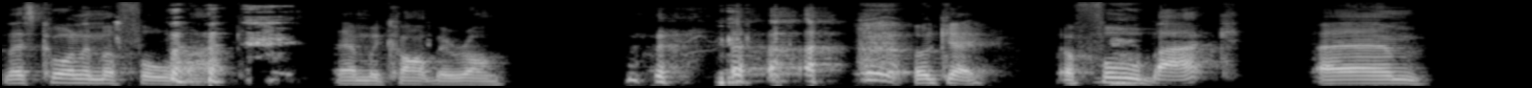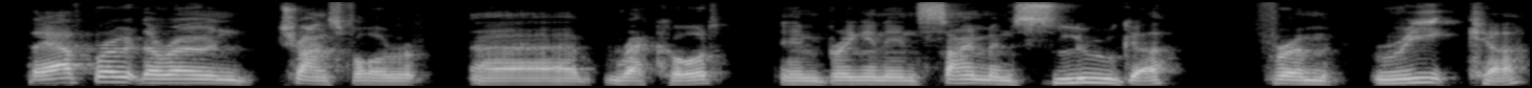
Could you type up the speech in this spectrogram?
Let's call him a full back. then we can't be wrong. okay, a full back. Um, they have broke their own transfer uh, record in bringing in Simon Sluga from Rijeka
